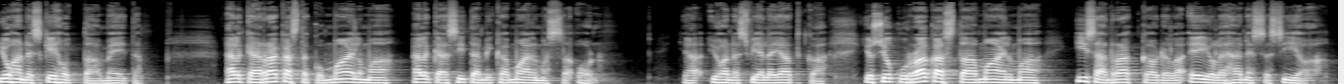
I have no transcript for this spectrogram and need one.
Johannes kehottaa meitä. Älkää rakastako maailmaa, älkää sitä, mikä maailmassa on. Ja Johannes vielä jatkaa. Jos joku rakastaa maailmaa, isän rakkaudella ei ole hänessä sijaa.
